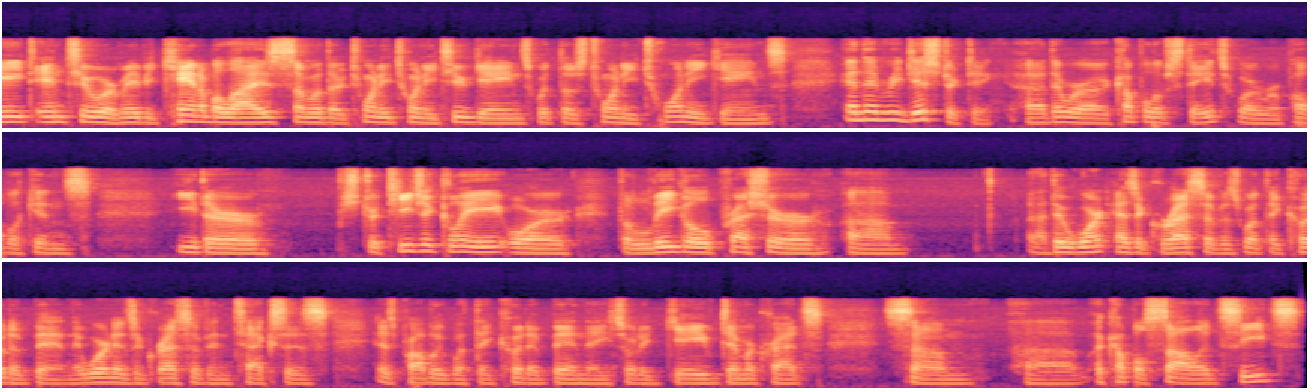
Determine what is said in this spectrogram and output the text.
ate into or maybe cannibalized some of their 2022 gains with those 2020 gains. And then redistricting. Uh, there were a couple of states where Republicans either strategically or the legal pressure um, uh, they weren't as aggressive as what they could have been. They weren't as aggressive in Texas as probably what they could have been. They sort of gave Democrats some uh, a couple solid seats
